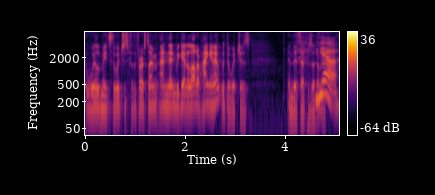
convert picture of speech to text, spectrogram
Will meets the witches for the first time, and then we get a lot of hanging out with the witches in this episode. Yeah,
